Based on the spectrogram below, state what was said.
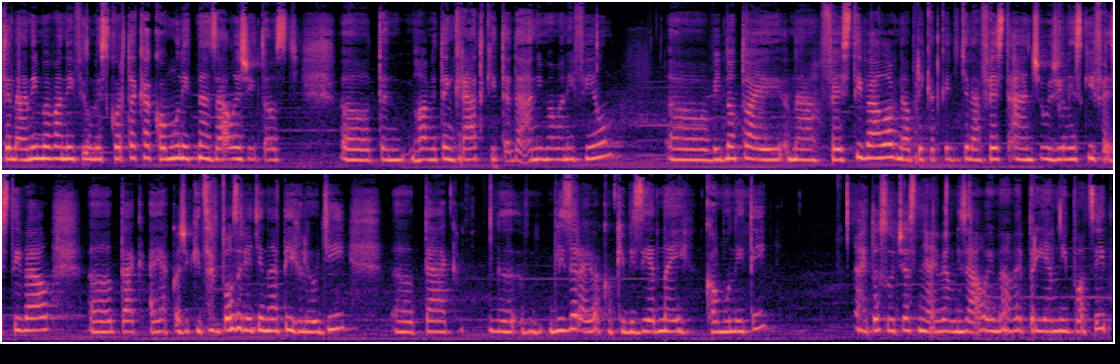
ten animovaný film je skôr taká komunitná záležitosť. E, ten, hlavne ten krátky teda animovaný film Uh, vidno to aj na festivaloch, napríklad keď idete na Fest Anču, Žilinský festival, uh, tak aj akože keď sa pozriete na tých ľudí, uh, tak vyzerajú ako keby z jednej komunity. A je to súčasne aj veľmi zaujímavé, príjemný pocit,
